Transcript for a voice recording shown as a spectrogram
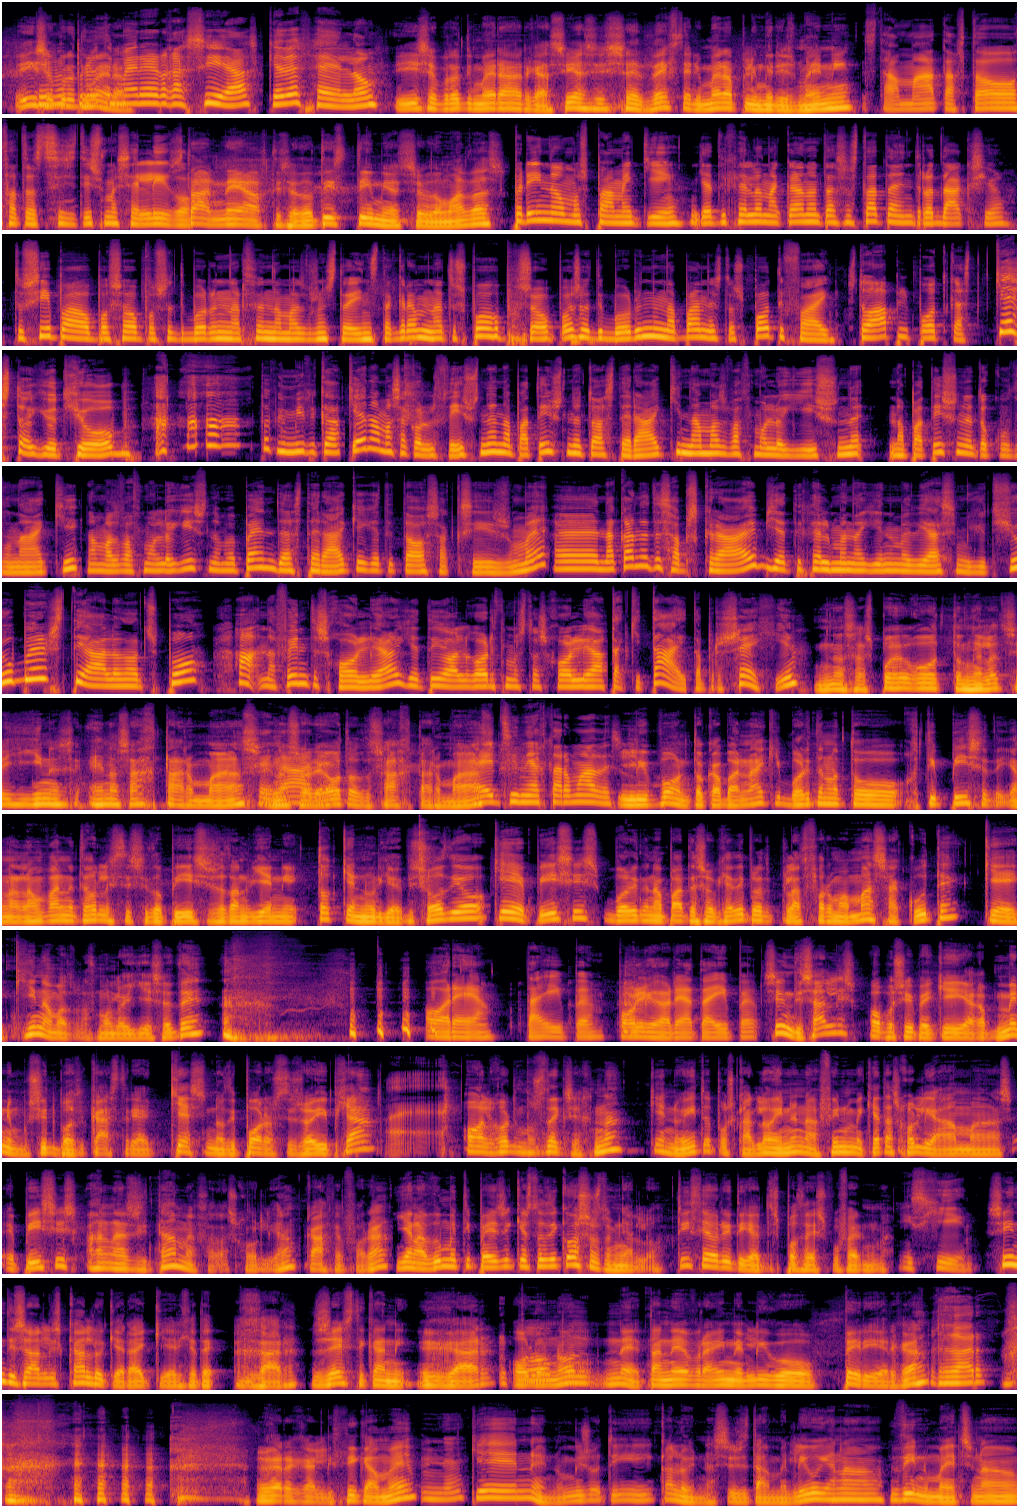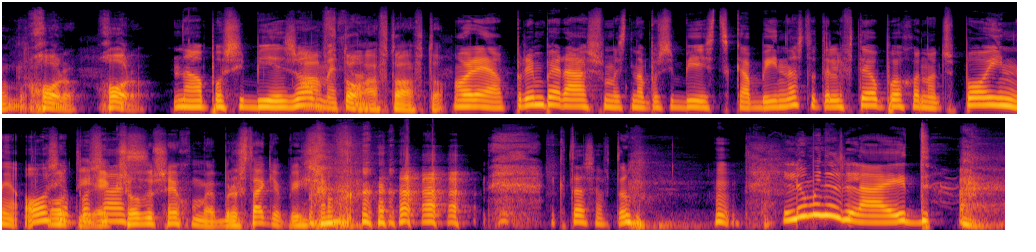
Είσαι είμαι πρώτη μέρα. εργασίας και δεν θέλω. Είσαι πρώτη μέρα εργασίας, είσαι δεύτερη μέρα πλημμυρισμένη. Σταμάτα αυτό, θα το συζητήσουμε σε λίγο. Στα νέα αυτής εδώ, τη τίμια της εβδομάδας. Πριν όμως πάμε εκεί, γιατί θέλω να κάνω τα σωστά τα introduction. Τους είπα όπως όπως ότι μπορούν να έρθουν να μας βρουν στο Instagram, να τους πω όπως όπως ότι μπορούν να πάνε στο Spotify, στο Apple Podcast και στο YouTube. Το θυμήθηκα. Και να μας ακολουθήσουν, να πατήσουν το αστεράκι, να μας βαθμολογήσουν, να πατήσουν το κουδουνάκι, να μας βαθμολογήσουν με πέντε αστεράκια γιατί τα όσα αξίζουμε. Ε, να κάνετε subscribe γιατί θέλουμε να γίνουμε διάσημοι YouTubers. Τι άλλο να τους πω; Α, να αφήνετε σχόλια γιατί ο αλγόριθμος στα σχόλια τα κοιτάει, τα προσέχει. Να σας πω εγώ ότι το μυαλό τη έχει γίνει ένας άχταρμά, Σιγά, ένας ρε. ωραιότατος άχταρμά. Έτσι είναι οι αχταρμάδες. Λοιπόν, το καμπανάκι μπορείτε να το χτυπήσετε για να λαμβάνετε όλες τις ειδοποιήσεις όταν βγαίνει το καινούριο επεισόδιο και επίσης μπορείτε να πάτε σε οποιαδήποτε πλατφόρμα μας ακούτε και εκεί να μας βαθμολογήσετε. Ωραία. Τα είπε. Πολύ ωραία τα είπε. Συν της άλλης, όπως είπε και η αγαπημένη μου συντποδικάστρια και συνοδοιπόρος στη ζωή πια, ο αλγόριθμος δεν ξεχνά και εννοείται πως καλό είναι να αφήνουμε και τα σχόλιά μας. Επίσης, αναζητάμε αυτά τα σχόλια κάθε φορά για να δούμε τι παίζει και στο δικό σας το μυαλό. Τι θεωρείτε για τις υποθέσεις που φέρνουμε; Ισχύει. Συν της άλλης, καλό καιράκι έρχεται γαρ. Ζέστη κάνει γαρ. Ολονών, ναι, τα νεύρα είναι λίγο περίεργα. Γαρ. Γαργαληθήκαμε. ναι. Και ναι, νομίζω ότι καλό είναι να συζητάμε λίγο για να δίνουμε έτσι ένα χώρο. Χώρο. Να αποσυμπιεζόμεθα. Αυτό, αυτό, αυτό. Ωραία. Πριν περάσουμε στην αποσυμπίεση της καμπίνας, το τελευταίο που έχω να τους πω είναι όσοι Ότι από εσάς... εξόδους έχουμε μπροστά και πίσω. Εκτός αυτού. Luminous light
